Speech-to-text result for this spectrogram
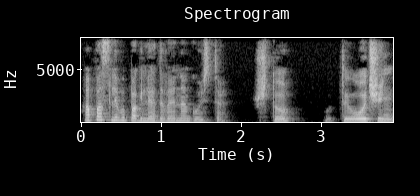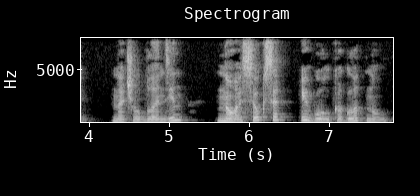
опасливо поглядывая на гостя. «Что? Ты очень...» – начал блондин, но осекся и гулко глотнул.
